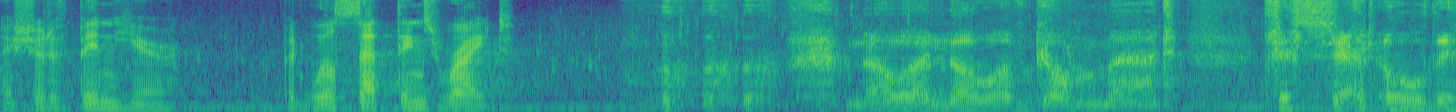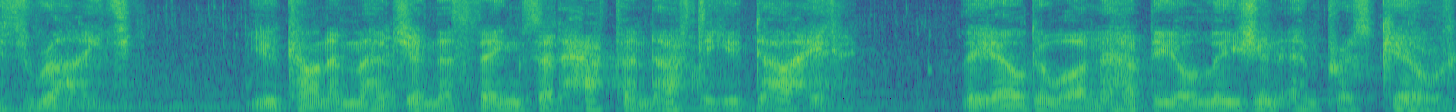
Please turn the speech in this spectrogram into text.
I should have been here, but we'll set things right. now I know I've gone mad. To set all this right. You can't imagine the things that happened after you died. The Elder One had the Orlesian Empress killed.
